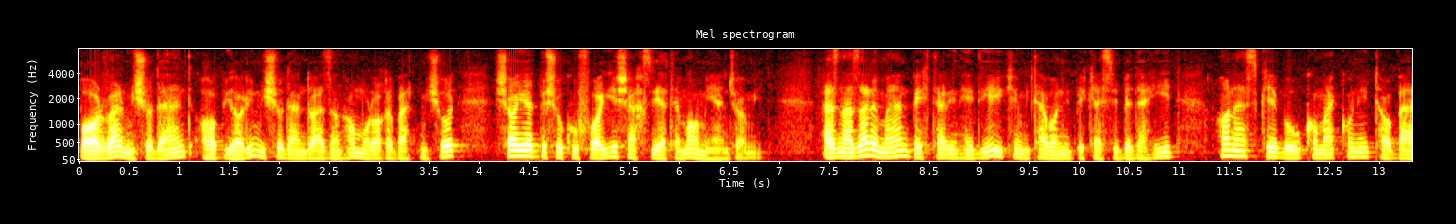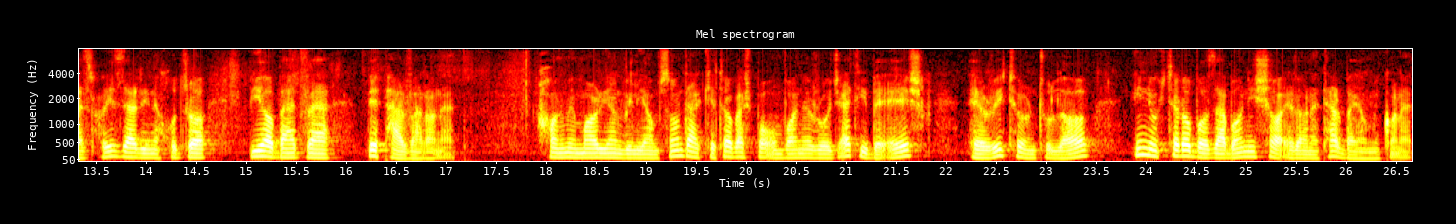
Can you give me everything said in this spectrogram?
بارور می شدند، آبیاری می شدند و از آنها مراقبت می شد، شاید به شکوفایی شخصیت ما می انجامید. از نظر من بهترین هدیه ای که می توانید به کسی بدهید آن است که به او کمک کنید تا بذرهای زرین خود را بیابد و بپروراند. خانم ماریان ویلیامسون در کتابش با عنوان رجعتی به عشق A Return to Love این نکته را با زبانی شاعرانه تر بیان می کند.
